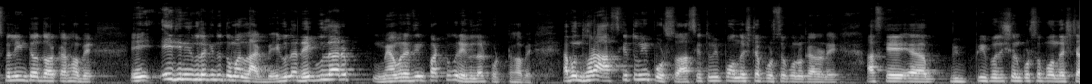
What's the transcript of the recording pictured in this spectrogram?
স্পেলিংটাও দরকার হবে। এই এই জিনিসগুলো কিন্তু তোমার লাগবে। এগুলো রেগুলার মেমোরাইজিং পার্টটুকু রেগুলার পড়তে হবে। এবং ধরো আজকে তুমি পড়ছো, আজকে তুমি পঞ্চাশটা পড়ছো কোনো কারণে, আজকে প্রিপোজিশন পড়ছো পঞ্চাশটা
